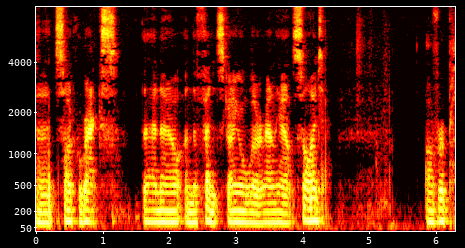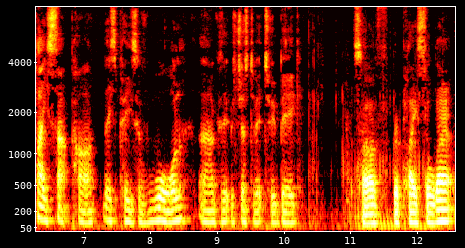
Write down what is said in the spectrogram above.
Uh, cycle racks there now and the fence going all the way around the outside. I've replaced that part, this piece of wall, because uh, it was just a bit too big. So I've replaced all that.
